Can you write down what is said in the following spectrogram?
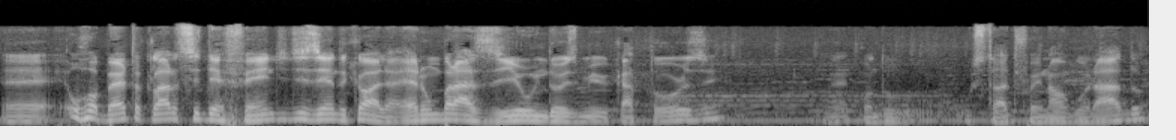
É, o Roberto, claro, se defende dizendo que, olha, era um Brasil em 2014, né, quando o estádio foi inaugurado,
